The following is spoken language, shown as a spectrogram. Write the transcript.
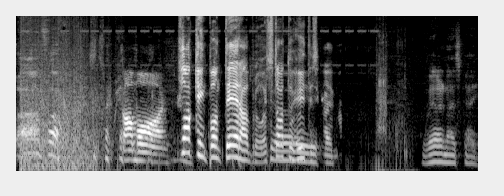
Ah, fuck. Come on. Fucking Pantera, bro. I start to hate this guy. Very nice guy.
